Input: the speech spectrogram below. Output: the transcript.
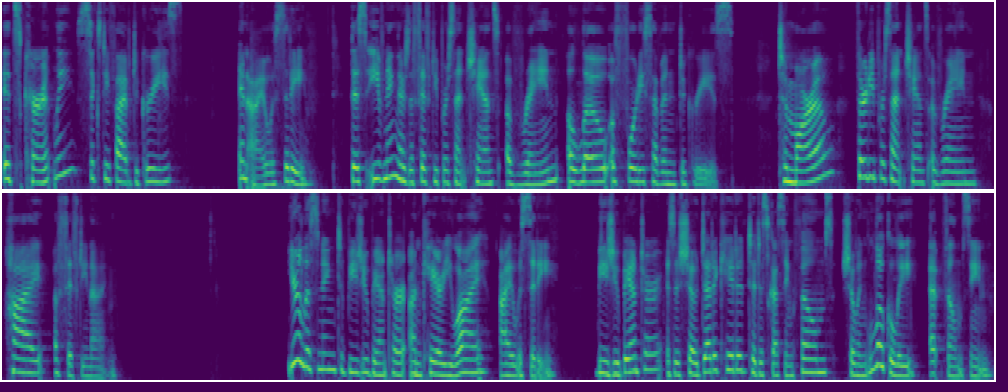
It's currently 65 degrees in Iowa City. This evening, there's a 50% chance of rain, a low of 47 degrees. Tomorrow, 30% chance of rain, high of 59. You're listening to Bijou Banter on KRUI, Iowa City. Bijou Banter is a show dedicated to discussing films showing locally at Film Scene.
